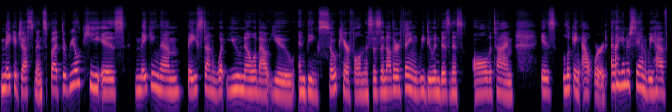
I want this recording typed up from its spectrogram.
make adjustments. But the real key is making them based on what you know about you and being so careful. And this is another thing we do in business all the time is looking outward. And I understand we have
